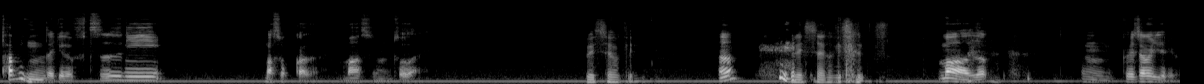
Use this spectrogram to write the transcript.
多分だけど、普通に、まあそっか。まあそうんそうだね。プレッシャーかける。んプレッシャーかけてる。まあ、だうん、プレッシャーかけてるよ。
